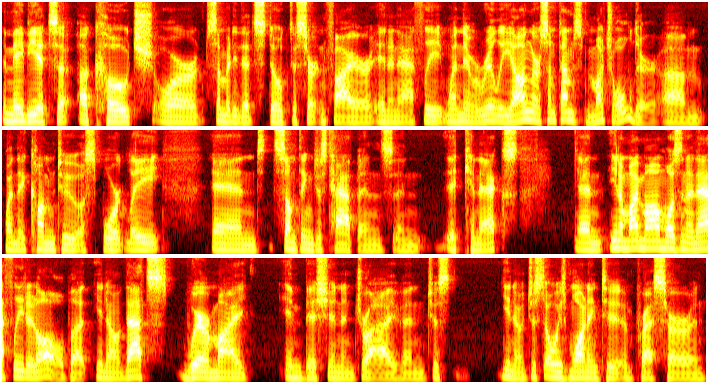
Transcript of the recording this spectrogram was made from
maybe it's a, a coach or somebody that stoked a certain fire in an athlete when they were really young or sometimes much older, um, when they come to a sport late and something just happens and it connects. And, you know, my mom wasn't an athlete at all, but, you know, that's where my ambition and drive and just, you know, just always wanting to impress her and,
